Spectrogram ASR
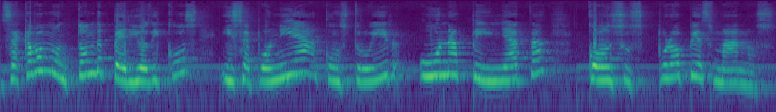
Sacaba un montón de periódicos y se ponía a construir una piñata con sus propias manos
